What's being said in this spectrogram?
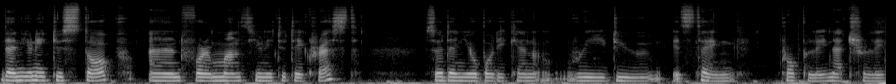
then you need to stop, and for a month you need to take rest, so then your body can redo its thing properly, naturally.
